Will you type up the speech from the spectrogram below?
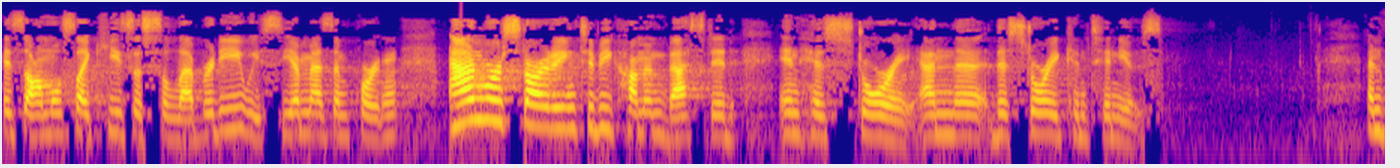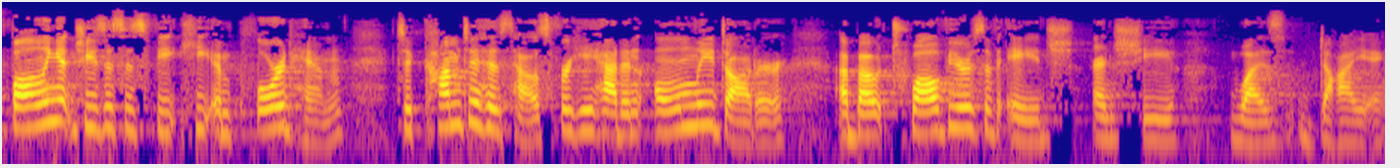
It's almost like he's a celebrity, we see him as important, and we're starting to become invested in his story. And the, the story continues. And falling at Jesus' feet, he implored him to come to his house, for he had an only daughter, about 12 years of age, and she was dying.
